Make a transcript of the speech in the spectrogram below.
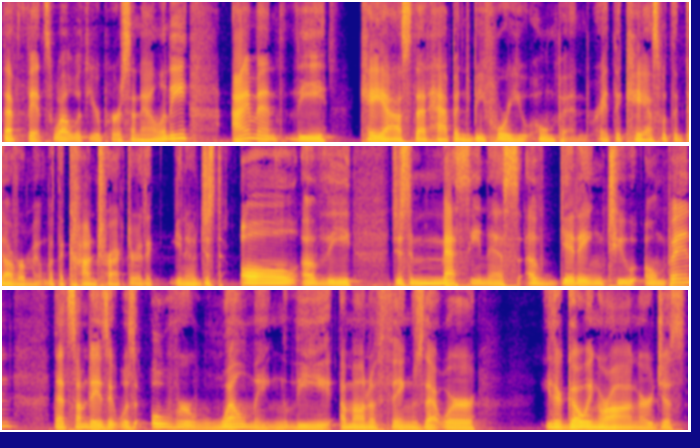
that fits well with your personality. I meant the chaos that happened before you opened, right? The chaos with the government, with the contractor, the you know, just all of the just messiness of getting to open. That some days it was overwhelming the amount of things that were either going wrong or just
